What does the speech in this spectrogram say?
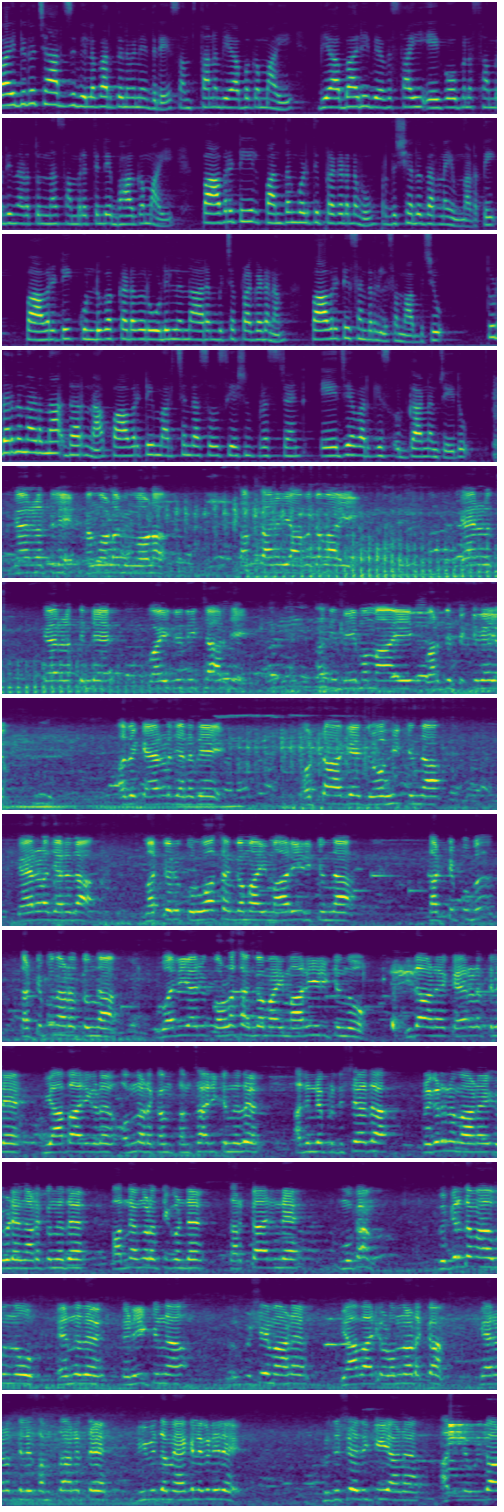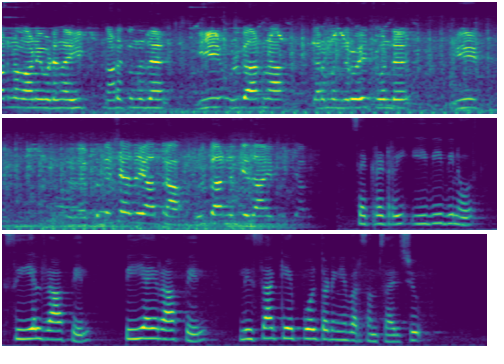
വൈദ്യുത ചാർജ് വില വർധനവിനെതിരെ സംസ്ഥാന വ്യാപകമായി വ്യാപാരി വ്യവസായി ഏകോപന സമിതി നടത്തുന്ന സമരത്തിന്റെ ഭാഗമായി പാവറട്ടിയിൽ പന്തം കൊളുത്തി പ്രകടനവും പ്രതിഷേധ ധർണയും നടത്തി. പാവറട്ടി കുണ്ടുവക്കടവ് റോഡിൽ നിന്ന് ആരംഭിച്ച പ്രകടനം പാവറട്ടി സെന്ററിൽ സമാപിച്ചു. തുടർന്ന് നടന്ന dharna Pavaratty merchant association president A J Varghese ഉദ്ഘാടനം ചെയ്തു. കേരളത്തിലെ അങ്ങോളം ഇങ്ങോളം സംസ്ഥാന വ്യാപകമായി കേരള കേരളത്തിന്റെ വൈദ്യുതി ചാർജ് അതിഭീമമായി വർദ്ധിപ്പിക്കുകയും അത് കേരള ജനതയെ ഒട്ടാകെ ദ്രോഹിക്കുന്ന കേരള ജനത മറ്റൊരു കുറുവാ സംഘമായി മാറിയിരിക്കുന്ന തട്ടിപ്പ് തട്ടിപ്പ് നടത്തുന്ന വലിയൊരു കൊള്ള സംഘമായി മാറിയിരിക്കുന്നു. ഇതാണ് കേരളത്തിലെ വ്യാപാരികൾ ഒന്നടക്കം സംസാരിക്കുന്നത്. അതിന്റെ പ്രതിഷേധ പ്രകടനമാണ് ഇവിടെ നടക്കുന്നത്. പന്തങ്ങളെത്തിക്കൊണ്ട് സർക്കാരിന്റെ മുഖം വികൃതമാകുന്നു എന്നത് തെളിയിക്കുന്ന വിഷയമാണ് വ്യാപാരികൾ ഒന്നടക്കം കേരളത്തിലെ സംസ്ഥാനത്തെ വിവിധ മേഖലകളിലെ പ്രതിഷേധിക്കുകയാണ്. അതിന്റെ ഉദ്ഘാടനമാണ് ഇവിടെ നയി നടക്കുന്നത്. ഈ ഉദ്ഘാടന കർമ്മം നിർവഹിച്ചുകൊണ്ട് ഈ പ്രതിഷേധ യാത്ര ഉദ്ഘാടനം ചെയ്തതായി secretary E V Vinod C L Raphael P I Raphael Lisa K Paul തുടങ്ങിയവർ സംസാരിച്ചു.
